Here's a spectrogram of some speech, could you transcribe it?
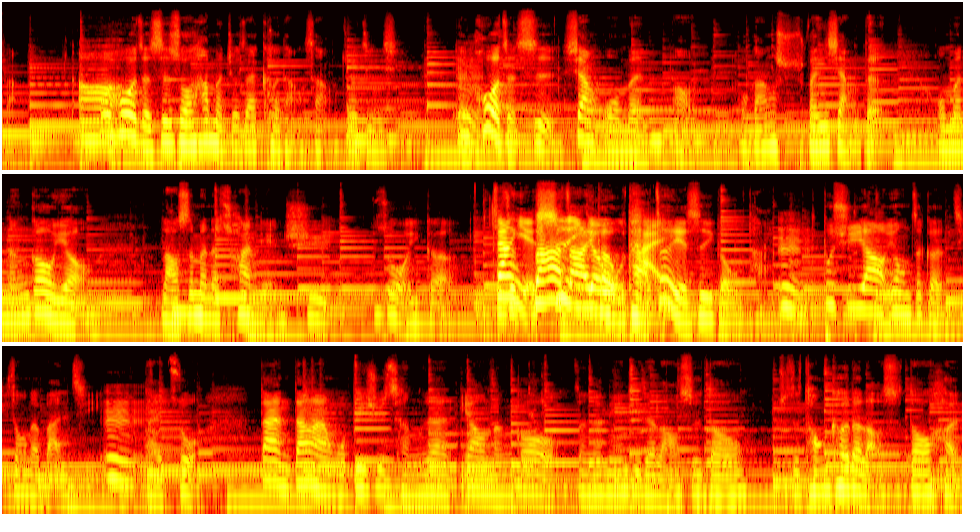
方，或或者是说他们就在课堂上就进行，对，或者是像我们哦，我刚刚分享的，我们能够有老师们的串联去做一个，这样也是一个舞台，这也是一个舞台，嗯，不需要用这个集中的班级，嗯，来做。但当然，我必须承认，要能够整个年级的老师都，就是同科的老师都很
